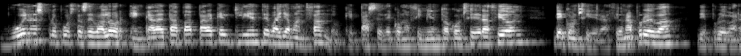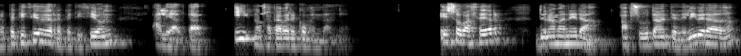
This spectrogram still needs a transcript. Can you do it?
buenas propuestas de valor en cada etapa para que el cliente vaya avanzando, que pase de conocimiento a consideración, de consideración a prueba, de prueba a repetición, de repetición a lealtad y nos acabe recomendando. Eso va a hacer de una manera absolutamente deliberada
